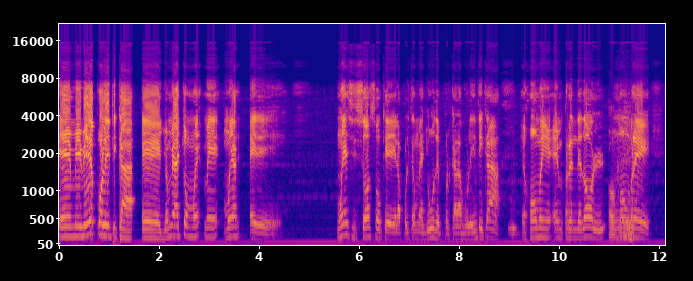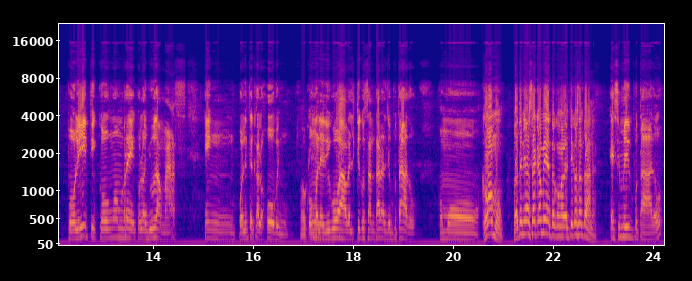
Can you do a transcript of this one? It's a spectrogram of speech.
En mi vida política, eh, yo me he hecho muy, me- muy, eh, muy exitoso que la política me ayude, porque la política es joven emprendedor, un hombre político, un hombre que lo ayuda más en política a los jóvenes. Como le digo a Bertico Santana, el diputado, como ¿Cómo? ¿Tú has tenido acercamiento con Albertico Santana? ese es mi diputado.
